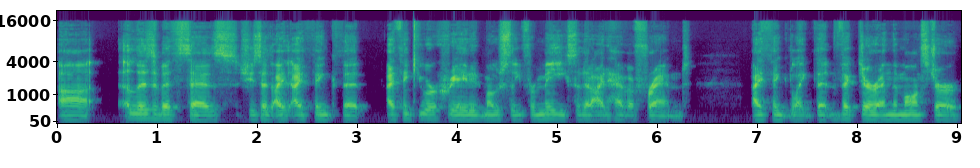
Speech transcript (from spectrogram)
uh, Elizabeth says, she says, I, I think that I think you were created mostly for me so that I'd have a friend. I think like that Victor and the monster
